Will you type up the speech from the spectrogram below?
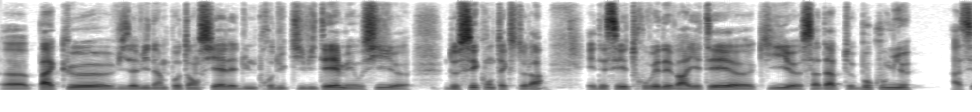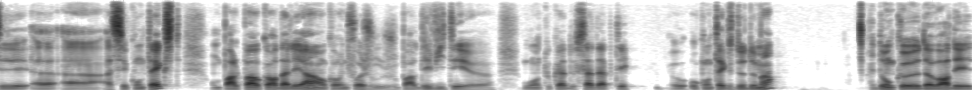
pas que vis-à-vis d'un potentiel et d'une productivité, mais aussi de ces contextes-là, et d'essayer de trouver des variétés qui s'adaptent beaucoup mieux à ces, à, ces, contextes. On ne parle pas encore d'aléas, hein. encore une fois, je, vous parle d'éviter, ou en tout cas de s'adapter au, contexte de demain. Donc d'avoir des,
